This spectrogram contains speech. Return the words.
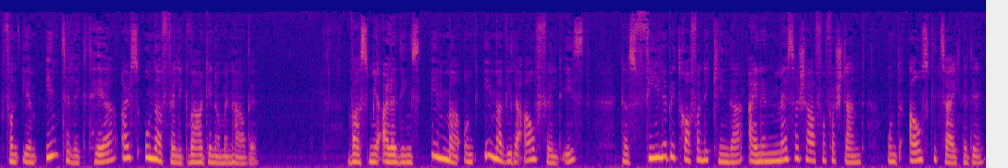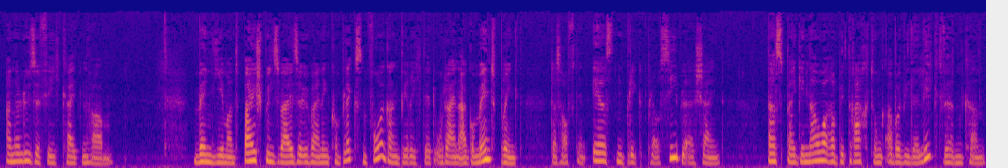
von ihrem Intellekt her als unauffällig wahrgenommen habe. Was mir allerdings immer und immer wieder auffällt, ist, dass viele betroffene Kinder einen messerscharfen Verstand und ausgezeichnete Analysefähigkeiten haben. Wenn jemand beispielsweise über einen komplexen Vorgang berichtet oder ein Argument bringt, das auf den ersten Blick plausibel erscheint, das bei genauerer Betrachtung aber widerlegt werden kann,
